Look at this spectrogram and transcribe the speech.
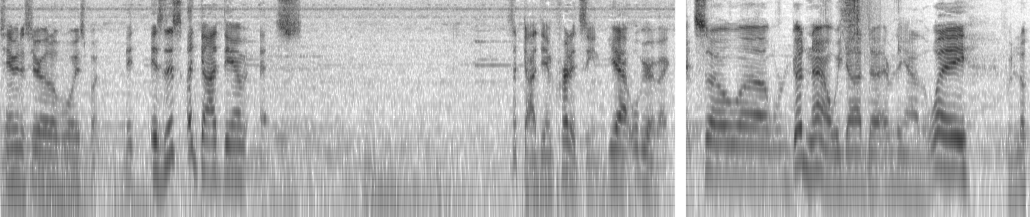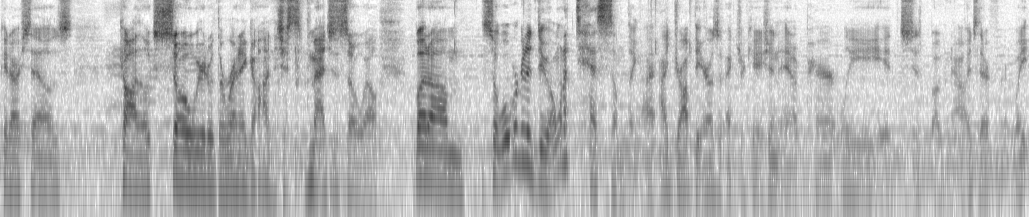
Champion of serial voice, but it, is this a goddamn? It's, it's a goddamn credit scene. Yeah, we'll be right back. Alright, so uh, we're good now. We got uh, everything out of the way. If we look at ourselves, God, it looks so weird with the Renegon. It just matches so well. But um, so what we're gonna do? I want to test something. I, I dropped the arrows of extrication, and apparently it's just bugged now. It's there for it. wait.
